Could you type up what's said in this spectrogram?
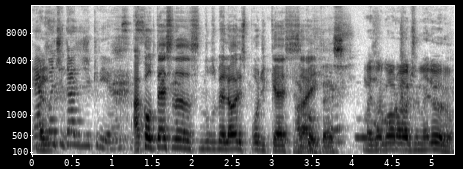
É Mas- a quantidade de crianças. acontece nas- nos melhores podcasts aí. Acontece. Mas agora o áudio melhorou.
